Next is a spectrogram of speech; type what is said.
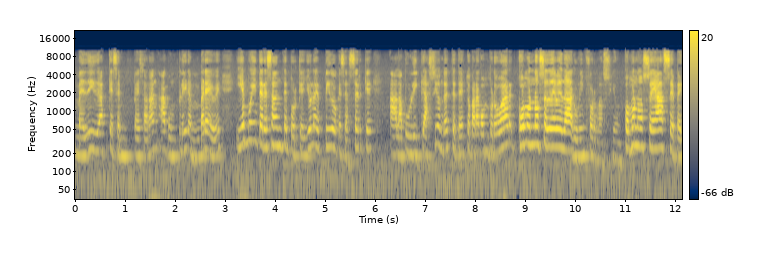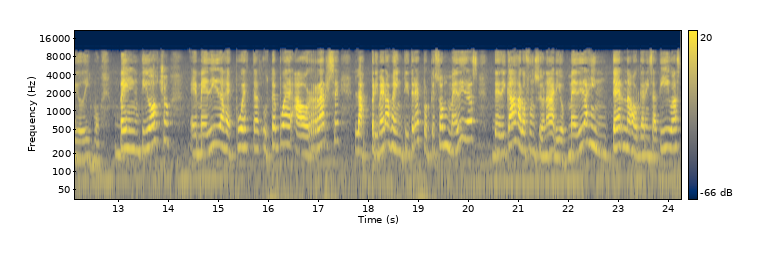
medidas que se empezarán a cumplir en breve y es muy interesante porque yo le pido que se acerque a la publicación de este texto para comprobar cómo no se debe dar una información, cómo no se hace periodismo. 28 eh, medidas expuestas, usted puede ahorrarse las primeras 23 porque son medidas dedicadas a los funcionarios, medidas internas, organizativas,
